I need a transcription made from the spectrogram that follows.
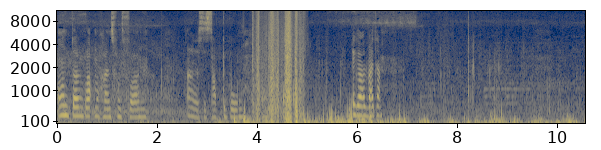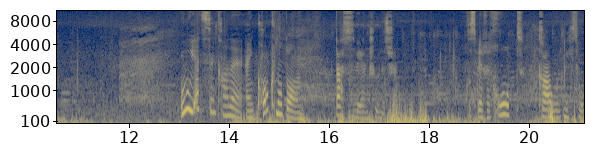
Und dann gerade noch eins von vorne. Ah, das ist abgebogen. Egal, weiter. Jetzt sind gerade ein Kognodon. Das wäre ein schönes Shiny. Das wäre rot-grau und nicht so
